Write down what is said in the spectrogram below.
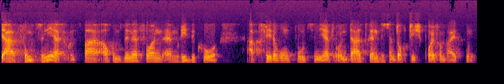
ja, funktioniert und zwar auch im Sinne von ähm, Risiko. Abfederung funktioniert. Und da trennt sich dann doch die Spreu vom Weizen.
